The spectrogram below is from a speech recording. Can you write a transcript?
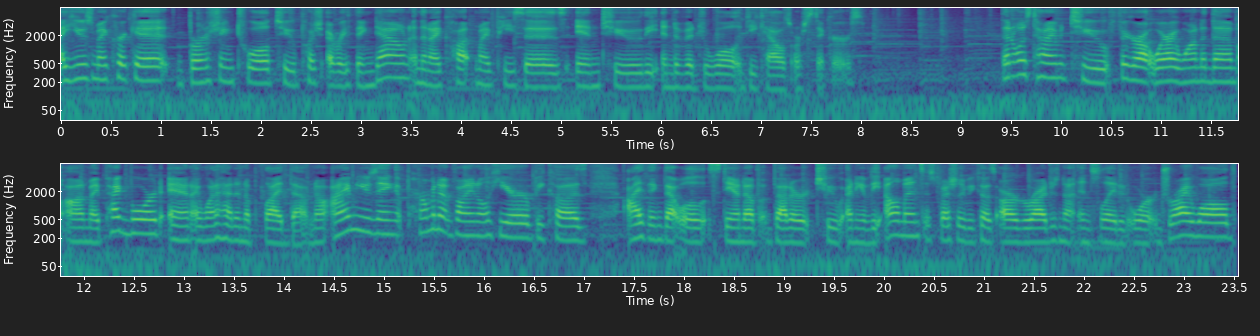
I used my Cricut burnishing tool to push everything down, and then I cut my pieces into the individual decals or stickers. Then it was time to figure out where I wanted them on my pegboard and I went ahead and applied them. Now I'm using permanent vinyl here because I think that will stand up better to any of the elements, especially because our garage is not insulated or drywalled.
